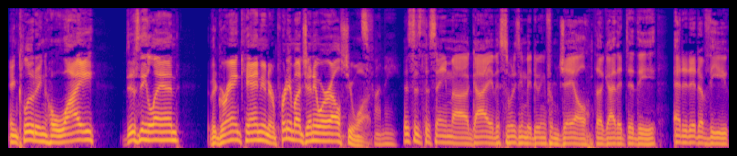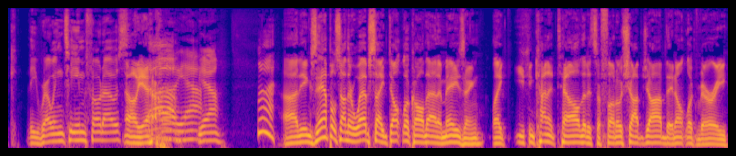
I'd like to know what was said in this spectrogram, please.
including Hawaii, Disneyland, the Grand Canyon, or pretty much anywhere else you want. Funny. This is the same uh, guy. This is what he's going to be doing from jail. The guy that did the edited of the the rowing team photos. Oh, yeah. Oh, yeah. Yeah. Uh, the examples on their website don't look all that amazing. Like you can kind of tell that it's a Photoshop job. They don't look very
